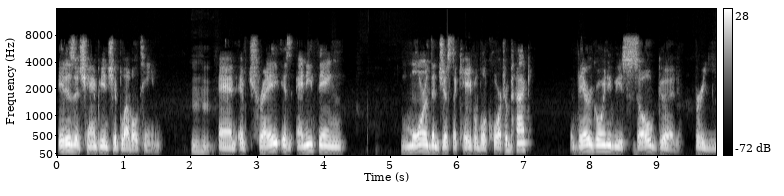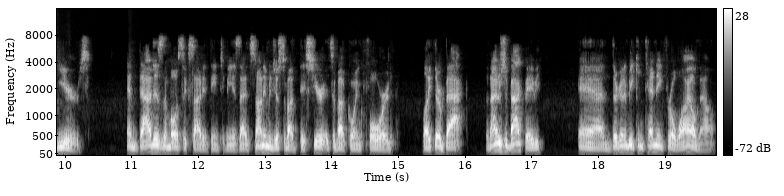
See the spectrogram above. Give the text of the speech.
it is a championship level team. Mm-hmm. And if Trey is anything more than just a capable quarterback, they're going to be so good for years. And that is the most exciting thing to me is that it's not even just about this year, it's about going forward. Like they're back. The Niners are back, baby. And they're going to be contending for a while now.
